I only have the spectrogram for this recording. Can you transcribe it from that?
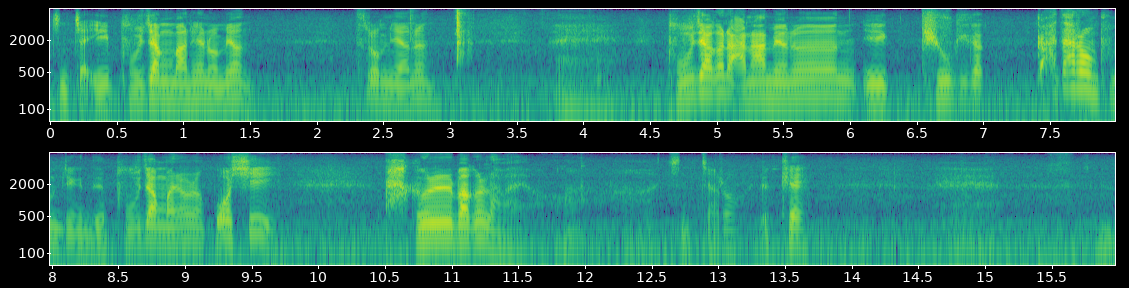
진짜 이 부작만 해놓으면 트롬니아는 에, 부작을 안 하면은 이 기우기가 까다로운 품종인데 부작만 해놓으면 꽃이 바글바글 나와요. 어? 아, 진짜로 이렇게 에, 음,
